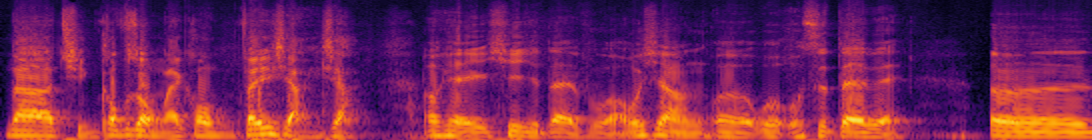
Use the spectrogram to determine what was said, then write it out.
那请高副总来跟我们分享一下。OK，谢谢大夫啊。我想，呃，我我是 David，呃，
